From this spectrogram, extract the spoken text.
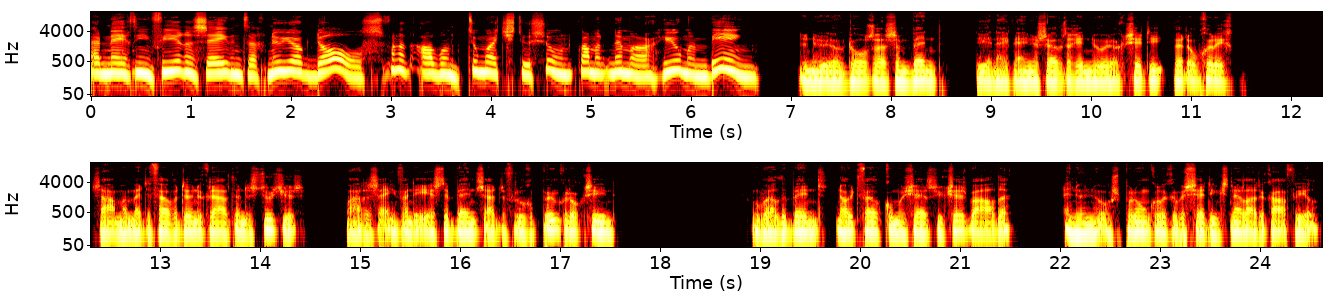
Uit 1974, New York Dolls. Van het album Too Much Too Soon kwam het nummer Human Being. De New York Dolls was een band die in 1971 in New York City werd opgericht. Samen met de Velvet Underground en de Stooges waren ze een van de eerste bands uit de vroege punkrock scene. Hoewel de band nooit veel commercieel succes behaalde en hun oorspronkelijke bezetting snel uit elkaar viel,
